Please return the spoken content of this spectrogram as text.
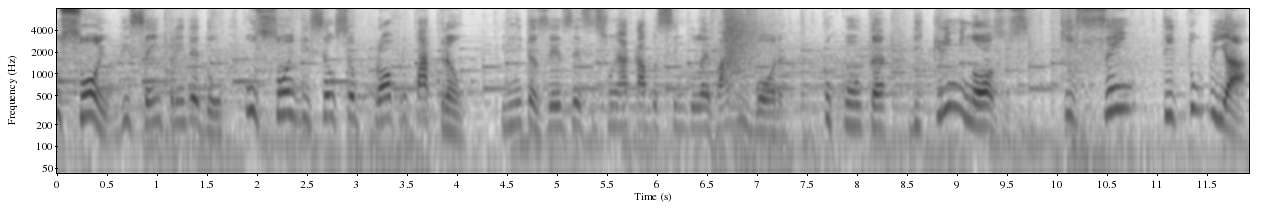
o sonho de ser empreendedor, o sonho de ser o seu próprio patrão. E muitas vezes esse sonho acaba sendo levado embora por conta de criminosos que, sem titubear,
